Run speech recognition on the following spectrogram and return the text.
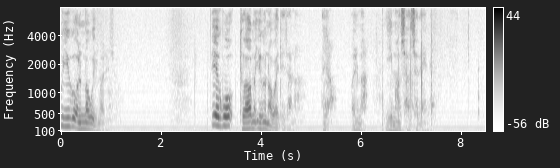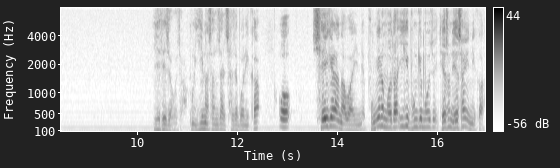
이거 얼마고 이 말이죠. 빼고 더하면 이거 나와야 되잖아. 야, 얼마? 2만 4천 원이네. 이해되죠, 그죠? 그럼 2만 4천 원짜리 찾아보니까, 어, 세 개나 나와 있네. 분계는 뭐다? 이게 분계 뭐죠? 대손 예상이니까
